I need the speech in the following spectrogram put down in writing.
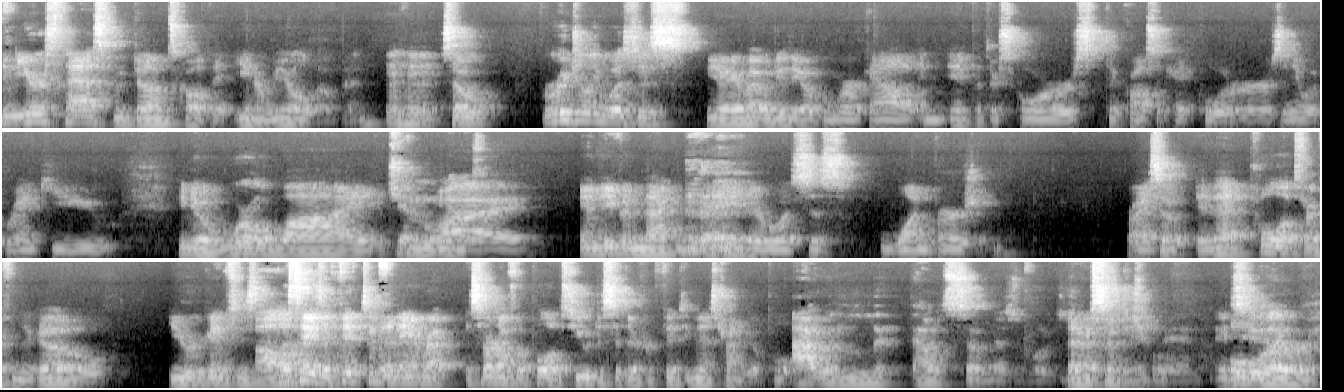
in years past, we've done what's called the intramural open. Mm-hmm. So originally it was just you know everybody would do the open workout and input their scores to CrossFit headquarters, and it would rank you, you know, worldwide. Gym wide. And even back in the day, there was just one version, right? So if it had pull-ups right from the go, you were going to just Oh. let's say it's a 15 minute AMRAP. It started off with pull-ups. You would just sit there for 15 minutes trying to do a pull-up. I would. Li- that was so miserable. to That'd be so as miserable. man. It's or like,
